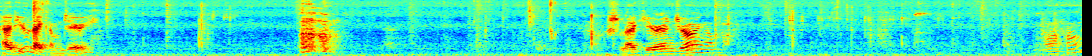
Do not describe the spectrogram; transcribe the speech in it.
How do you like them, Gerry? Looks like you're enjoying them. Mm-hmm.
